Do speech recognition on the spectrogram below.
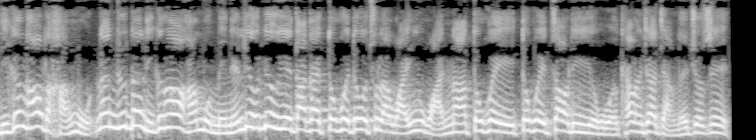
里根号的航母，那你说那里根号航母每年六六月大概都会都会出来玩一玩呐、都会都会照例我开玩笑讲的就是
